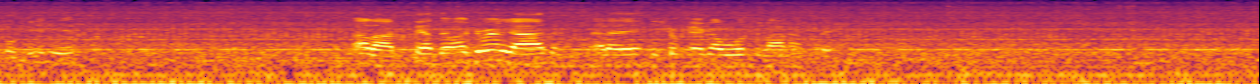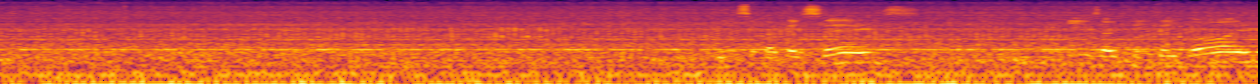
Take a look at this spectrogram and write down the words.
Ficou ferido. Olha lá, até deu uma joelhada. Pera aí, deixa eu pegar o outro lá na frente. Cinquenta e seis, quinze oitenta e dois,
